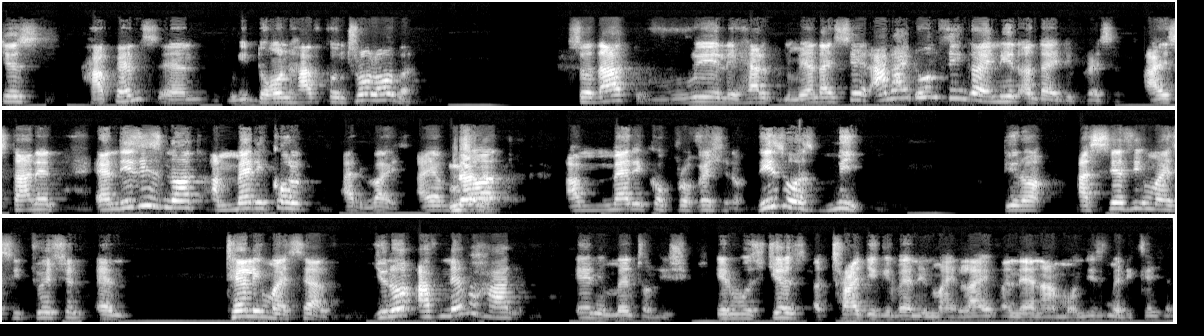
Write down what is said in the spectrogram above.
just happens and we don't have control over. So that really helped me. And I said, and I don't think I need antidepressants. I started, and this is not a medical advice. I am No, no. not a medical professional. This was me you know, assessing my situation and telling myself, you know, I've never had any mental issues. It was just a tragic event in my life, and then I'm on this medication.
